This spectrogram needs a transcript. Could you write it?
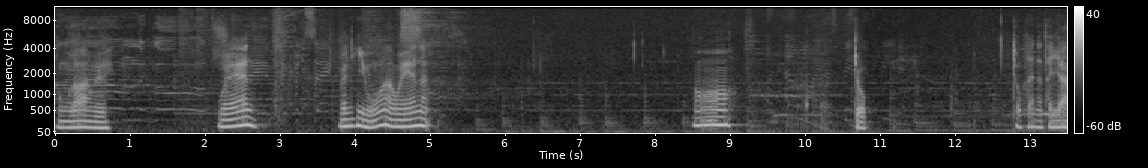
ลงล่างเลย แวนแวนหิวอะ แวนอะ อ๋อ จบ จบแล้วนัทยา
